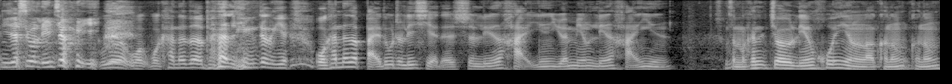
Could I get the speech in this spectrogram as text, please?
你在说林正英？不是，我我看他的林正英，我看他的 百度这里写的是林海音，原名林寒音，怎么跟叫林徽因了？可能可能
